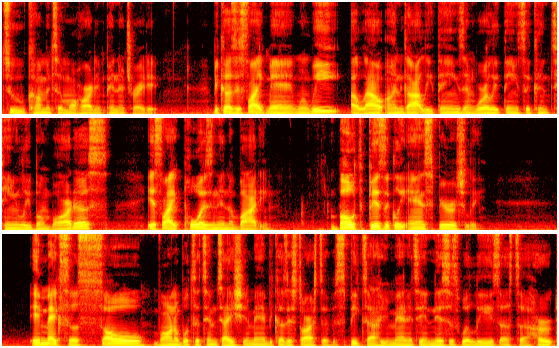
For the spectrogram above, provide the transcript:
to come into my heart and penetrate it. Because it's like, man, when we allow ungodly things and worldly things to continually bombard us, it's like poison in the body, both physically and spiritually. It makes us so vulnerable to temptation, man, because it starts to speak to our humanity. And this is what leads us to hurt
